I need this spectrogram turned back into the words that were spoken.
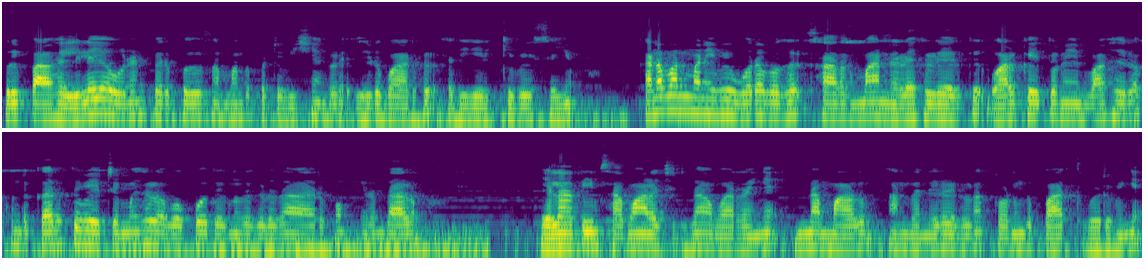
குறிப்பாக இளைய உடன்பிறப்புகள் சம்பந்தப்பட்ட விஷயங்களை ஈடுபாடுகள் அதிகரிக்கவே செய்யும். கணவன் மனைவி உறவுகள் சாதகமான நிலைகளே இருக்குது வாழ்க்கை துணையின் வகையில் கொஞ்சம் கருத்து வேற்றுமைகள் அவ்வப்போது இருந்துக்கிட்டு தான் இருக்கும். இருந்தாலும் எல்லாத்தையும் சமாளிச்சுட்டு தான் வர்றீங்க. இந்த மாதம் அந்த நிலைகள்லாம் தொடர்ந்து பார்த்து வருவீங்க.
